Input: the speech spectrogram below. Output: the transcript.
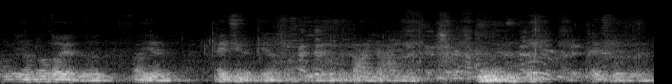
刚才杨超导演的发言太全面了，给我很大压力，太全面。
